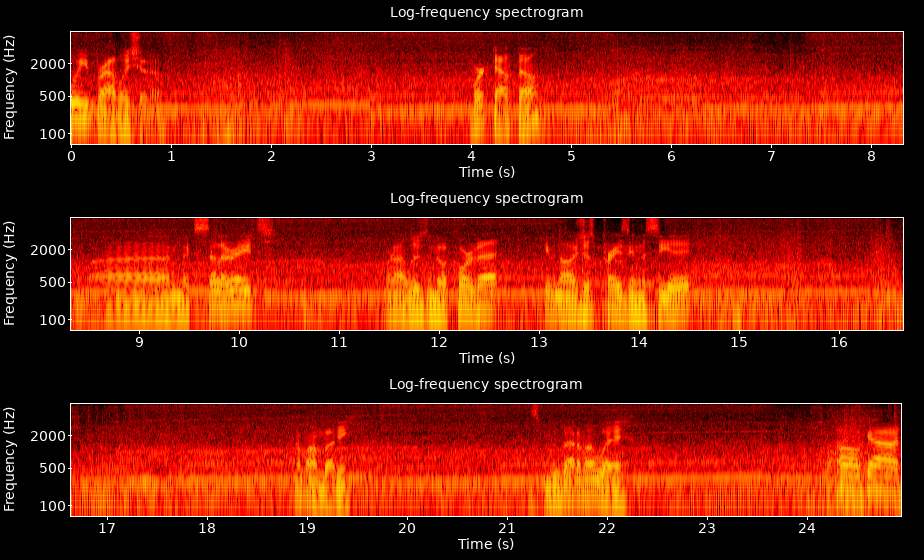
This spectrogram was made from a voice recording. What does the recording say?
We probably should have. Worked out, though. Come on, accelerate. We're not losing to a Corvette, even though I was just praising the C8. Come on, buddy. Let's move out of my way. Oh, God.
